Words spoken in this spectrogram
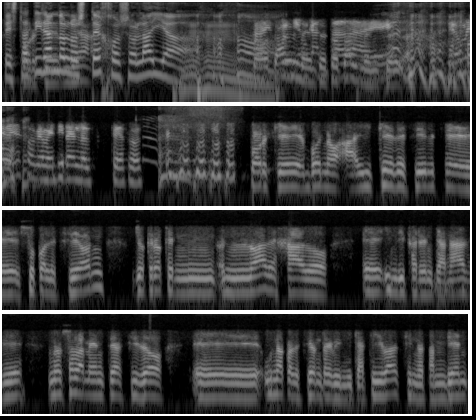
Te está tirando los ha- tejos, Olaya. Totalmente, encantada, ¿eh? totalmente. Yo me dejo que me tiren los tejos. porque bueno hay que decir que su colección yo creo que n- no ha dejado eh, indiferente a nadie no solamente ha sido eh, una colección reivindicativa sino también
